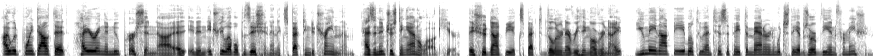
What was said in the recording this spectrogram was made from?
I would point out that hiring a new person uh, in an entry level position and expecting to train them has an interesting analog here. They should not be expected to learn everything overnight. You may not be able to anticipate the manner in which they absorb the information,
